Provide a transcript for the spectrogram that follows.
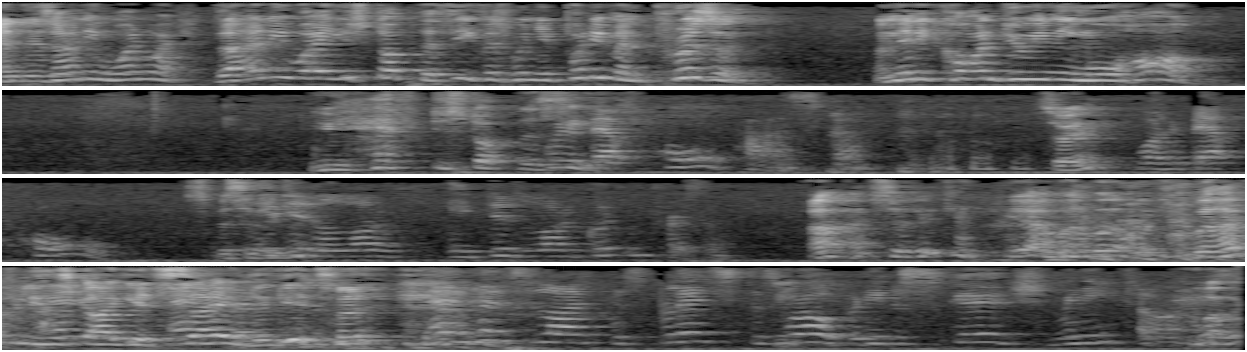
And there's only one way. The only way you stop the thief is when you put him in prison. And then he can't do any more harm. You have to stop the What thief. about Paul, Pastor? Sorry? What about Paul? Specifically? He did a lot of he did a lot of good in prison. Oh, absolutely. Yeah, well, well, well, hopefully this guy gets saved and gets. And his life was blessed as well, but he was scourged many times. Oh,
